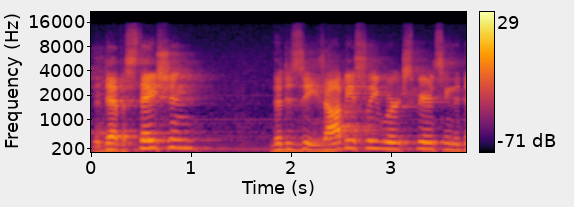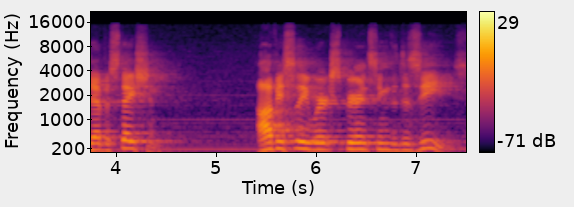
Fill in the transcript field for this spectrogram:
the devastation, the disease. Obviously, we're experiencing the devastation. Obviously, we're experiencing the disease.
